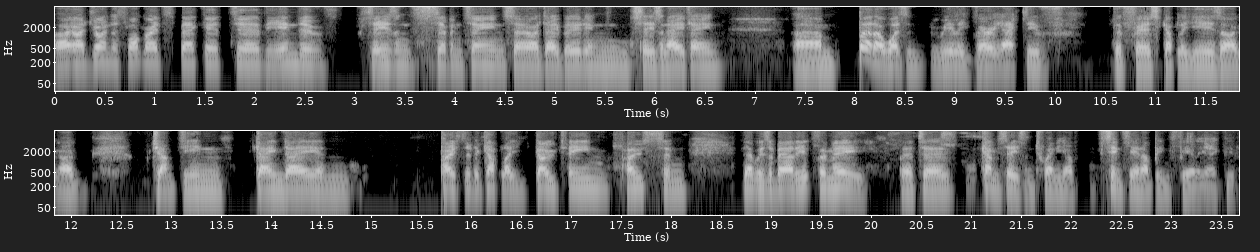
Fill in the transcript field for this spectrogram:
I, I joined the Swamp Rats back at uh, the end of season 17, so I debuted in season 18. Um, but I wasn't really very active the first couple of years. I, I jumped in game day and posted a couple of go team posts, and that was about it for me. But uh, come season 20, I've, since then I've been fairly active.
